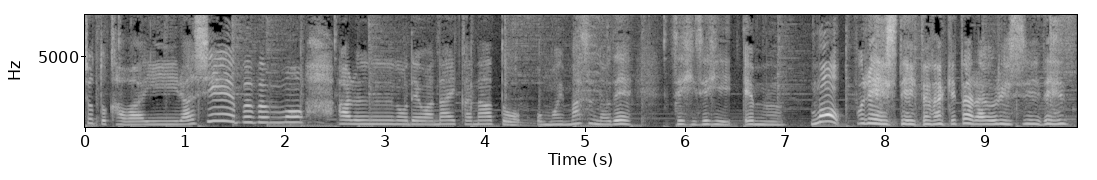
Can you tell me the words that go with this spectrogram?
ちょっと可愛いらしい部分もあるのではないかなと思いますのでぜひぜひ M もプレイしていただけたら嬉しいです。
